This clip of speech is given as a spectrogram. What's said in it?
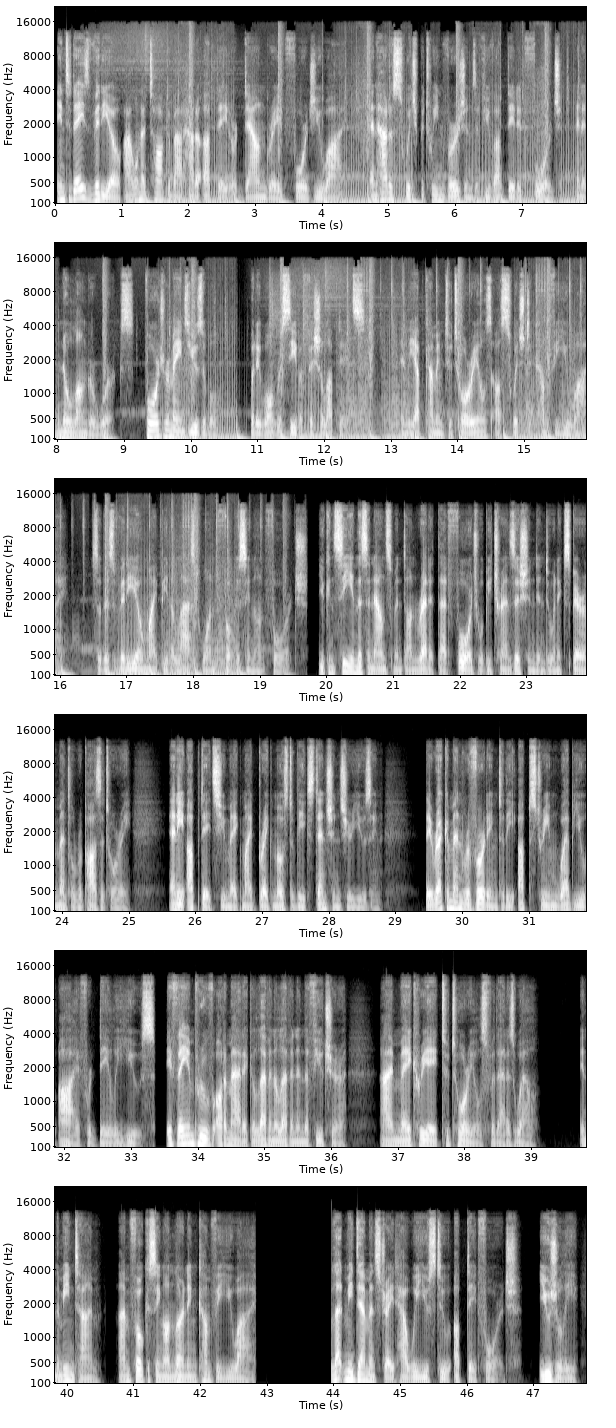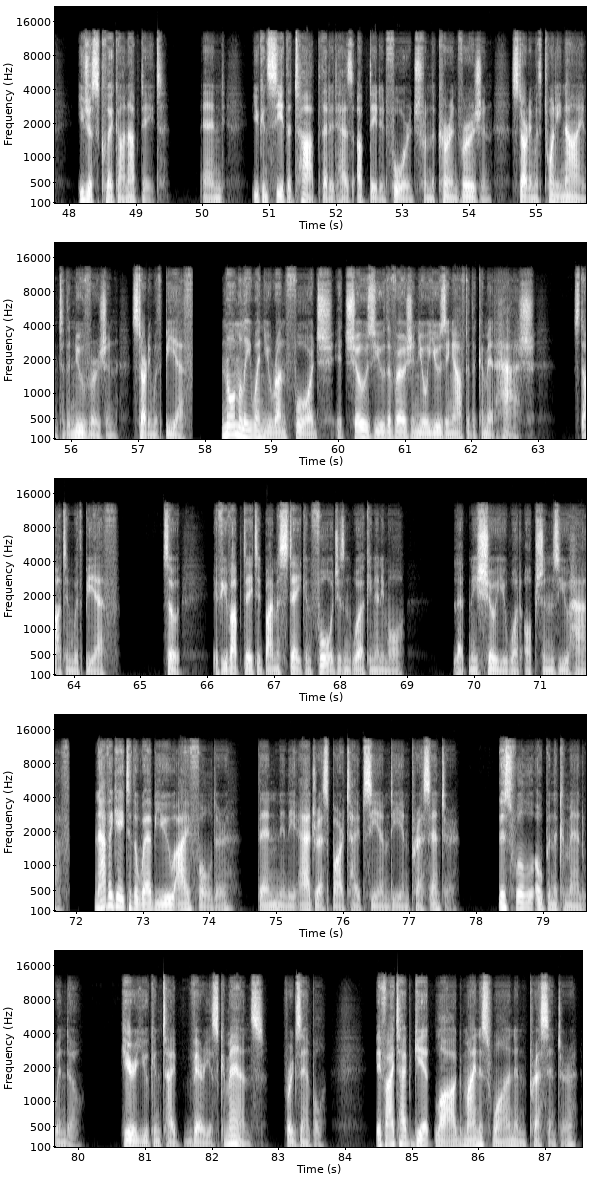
In today's video, I want to talk about how to update or downgrade Forge UI and how to switch between versions if you've updated Forge and it no longer works. Forge remains usable, but it won't receive official updates. In the upcoming tutorials, I'll switch to Comfy UI, so this video might be the last one focusing on Forge. You can see in this announcement on Reddit that Forge will be transitioned into an experimental repository. Any updates you make might break most of the extensions you're using, they recommend reverting to the upstream web UI for daily use. If they improve automatic 1111 in the future, I may create tutorials for that as well. In the meantime, I'm focusing on learning Comfy UI. Let me demonstrate how we used to update Forge. Usually, you just click on Update, and you can see at the top that it has updated Forge from the current version, starting with 29, to the new version, starting with BF. Normally when you run Forge, it shows you the version you're using after the commit hash, starting with BF. So, if you've updated by mistake and Forge isn't working anymore, let me show you what options you have. Navigate to the Web UI folder, then in the address bar type CMD and press enter. This will open the command window. Here you can type various commands. For example, if I type git log minus one and press enter,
